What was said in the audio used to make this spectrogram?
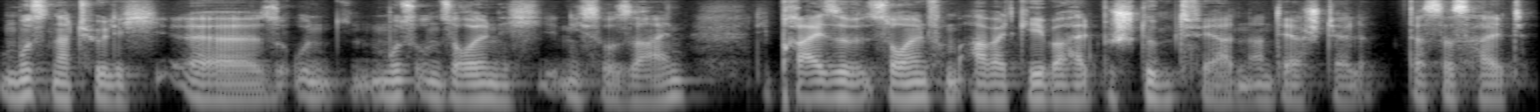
muss natürlich äh, so, und muss und soll nicht nicht so sein. Die Preise sollen vom Arbeitgeber halt bestimmt werden an der Stelle, dass das halt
